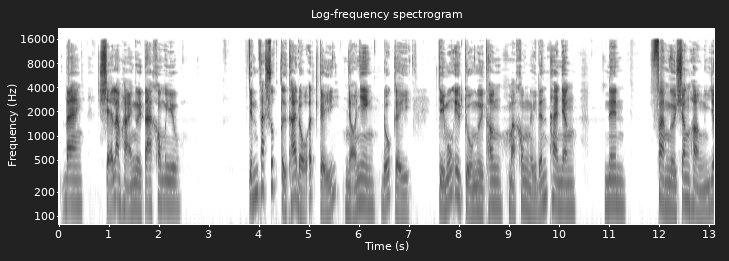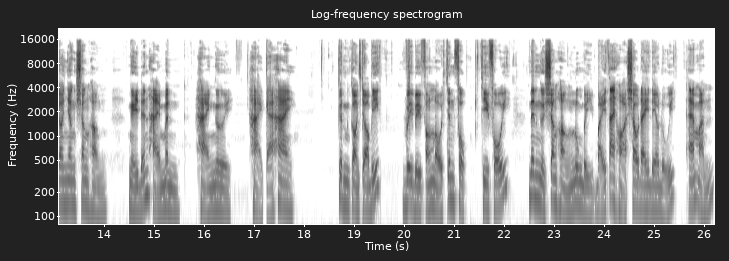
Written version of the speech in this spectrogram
đang, sẽ làm hại người ta không yêu. Chính phát xuất từ thái độ ích kỷ, nhỏ nhen, đố kỵ, chỉ muốn yêu chuộng người thân mà không nghĩ đến tha nhân, nên phàm người sân hận do nhân sân hận, nghĩ đến hại mình, hại người, hại cả hai. Kinh còn cho biết, vì bị phẫn nộ chinh phục, chi phối, nên người sân hận luôn bị bảy tai họa sau đây đeo đuổi, ám ảnh.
